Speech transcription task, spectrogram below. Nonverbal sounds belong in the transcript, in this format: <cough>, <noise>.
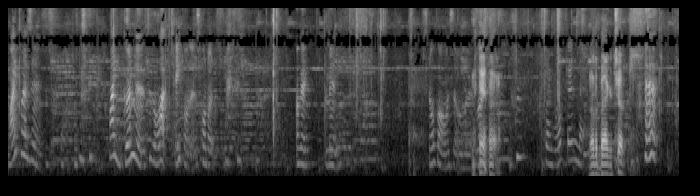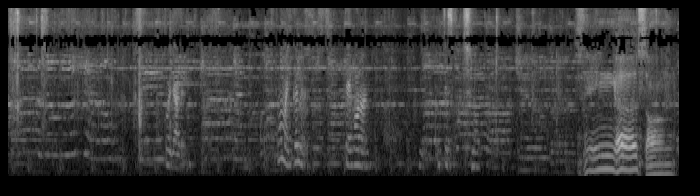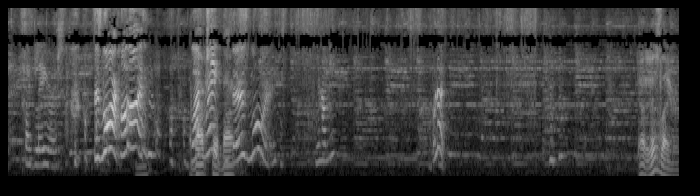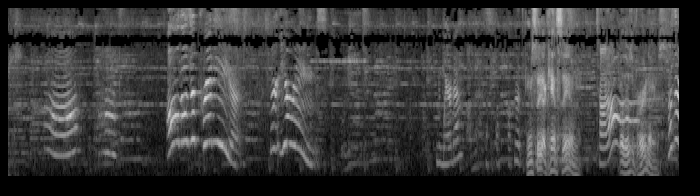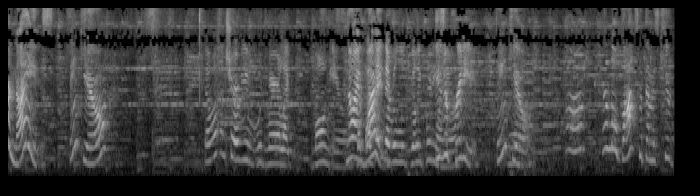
My present. My goodness, there's a lot of tape on this. Hold on. Okay, I'm in. Snowball wants to open it. Look. Yeah. <laughs> It's like, what's in there? Another bag of chips. <laughs> oh, I got it. Oh my goodness. Okay, hold on. I'm dysfunctional. Sing a song. It's like layers. <laughs> There's more. Hold on. But box for a wait, box. there's more. Can you help me? Or not? <laughs> Yeah, it is layers. Aww. Oh, those are pretty. They're earrings. Can you wear them? Look. <laughs> Let me see. I can't see them. Ta-da! Oh, those are very nice. Those are nice. Thank you. I wasn't sure if you would wear like long earrings. No, I but I think they look really pretty. These are you. pretty. Thank you. Aw, that little box with them is cute.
